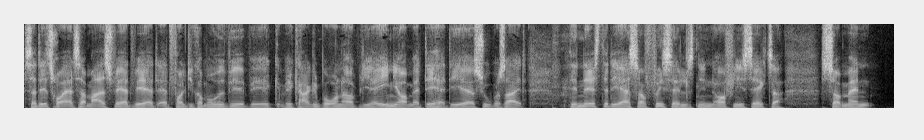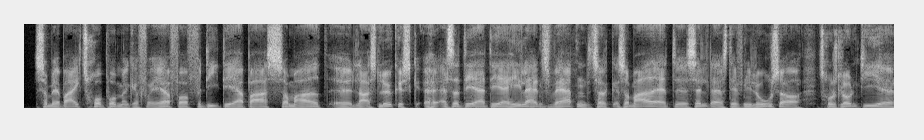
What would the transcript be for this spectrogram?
Så det tror jeg altså er meget svært ved, at, at folk de kommer ud ved, ved, ved kakkelbordene og bliver enige om, at det her det er super sejt. Det næste, det er så frisættelsen i den offentlige sektor, som man som jeg bare ikke tror på, man kan få ære for, fordi det er bare så meget øh, Lars Lykkes. Øh, altså, det er, det er hele hans verden. Så, så meget, at øh, selv da Stefanie Lose og Troels Lund, de øh,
